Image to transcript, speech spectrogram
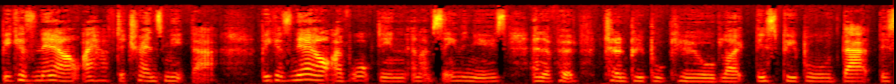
because now I have to transmute that. Because now I've walked in and I've seen the news and I've heard 10 people killed, like this people, that, this,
